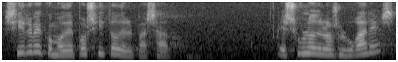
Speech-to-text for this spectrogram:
sirve como depósito del pasado es uno de los lugares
